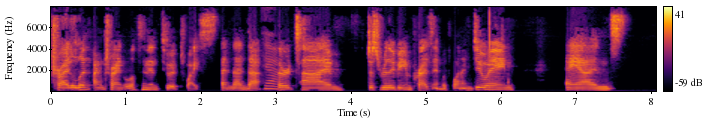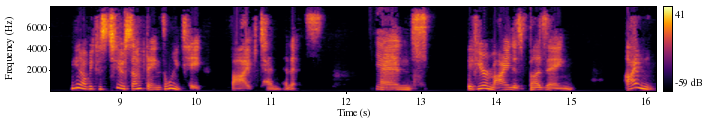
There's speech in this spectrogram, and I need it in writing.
Try to li- I'm trying to listen into it twice. And then that yeah. third time, just really being present with what I'm doing. And, you know, because too, some things only take five, ten minutes. Yeah. And if your mind is buzzing, I'm,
